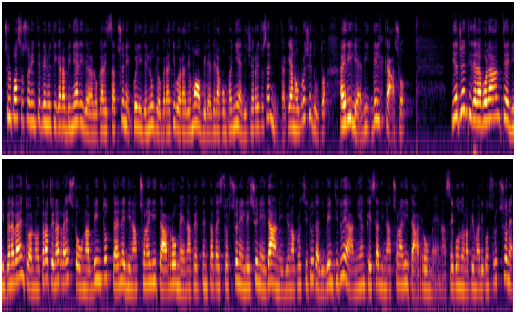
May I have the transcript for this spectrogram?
Sul posto sono intervenuti i carabinieri della locale stazione e quelli del nucleo operativo radiomobile della compagnia di Cerreto Sannita che hanno proceduto ai rilievi del caso. Gli agenti della Volante di Benevento hanno tratto in arresto una 28enne di nazionalità romena per tentata estorsione e lesioni ai danni di una prostituta di 22 anni, anch'essa di nazionalità romena. Secondo una prima ricostruzione,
